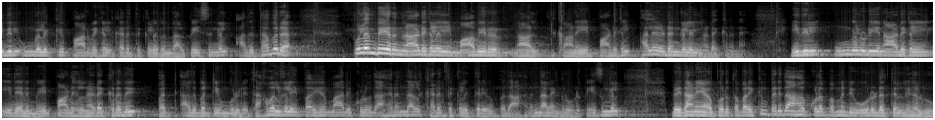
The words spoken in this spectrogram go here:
இதில் உங்களுக்கு பார்வைகள் கருத்துக்கள் இருந்தால் பேசுங்கள். அது தவிர புலம்பெயர்ந்த நாடுகளில் மாவீரர் நாளுக்கான ஏற்பாடுகள் பல இடங்களில் நடக்கின்றன. இதில் உங்களுடைய நாடுகளில் ஏதேனும் ஏற்பாடுகள் நடக்கிறது பட் அது பற்றி உங்களுடைய தகவல்களை பகிர்மாறிக்கொள்வதாக இருந்தால் கருத்துக்களை தெரிவிப்பதாக இருந்தால் எங்களோடு பேசுங்கள். பிரித்தானியாவை பொறுத்த வரைக்கும் பெரிதாக குழப்பமின்றி ஓரிடத்தில் நிகழ்வு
